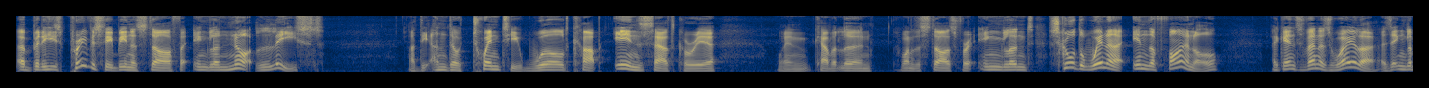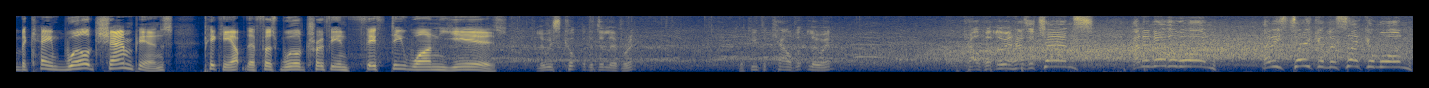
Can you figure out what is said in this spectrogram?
Uh, but he's previously been a star for England, not least at the Under-20 World Cup in South Korea when Calvert-Lewin one of the stars for England, scored the winner in the final against Venezuela as England became world champions, picking up their first world trophy in 51 years. Lewis Cook with the delivery, looking for Calvert Lewin. Calvert Lewin has a chance, and another one, and he's taken the second one,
